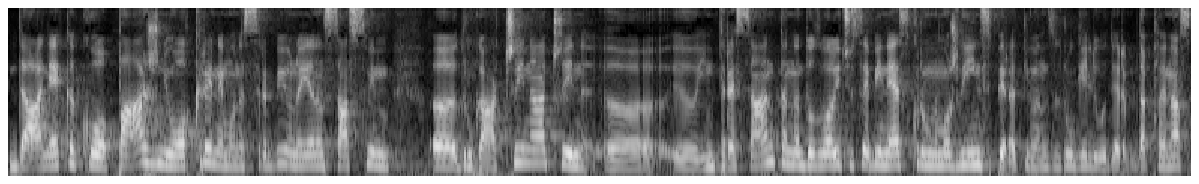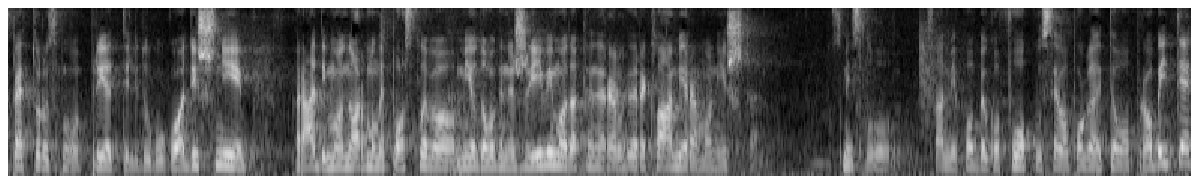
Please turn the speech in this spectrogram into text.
Da nekako pažnju okrenemo na Srbiju na jedan sasvim uh, drugačiji način, uh, interesantan, dozvolit ću sebi neskromno, možda i inspirativan za druge ljude. Dakle, nas petoro smo prijatelji dugogodišnji, radimo normalne poslove, mi od ovoga ne živimo, dakle ne reklamiramo ništa u smislu sad mi je pobego fokus, evo pogledajte ovo, probajte,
